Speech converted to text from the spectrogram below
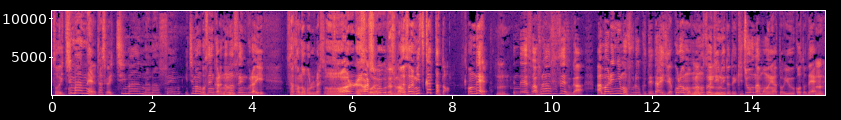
そう1万ね確か1万7000 1万5000から7000ぐらい遡るらしいんです。あれはすごいことですな。それ見つかったとほんで,、うん。でさフランス政府があまりにも古くて大事や。これはもうものすごい人類にとって貴重なもんやということで、うん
